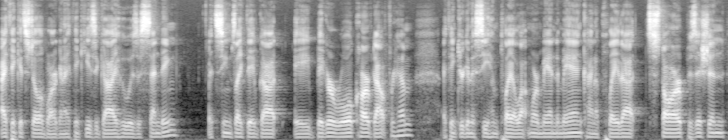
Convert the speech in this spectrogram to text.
I think it's still a bargain. I think he's a guy who is ascending. It seems like they've got a bigger role carved out for him. I think you're going to see him play a lot more man to man, kind of play that star position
